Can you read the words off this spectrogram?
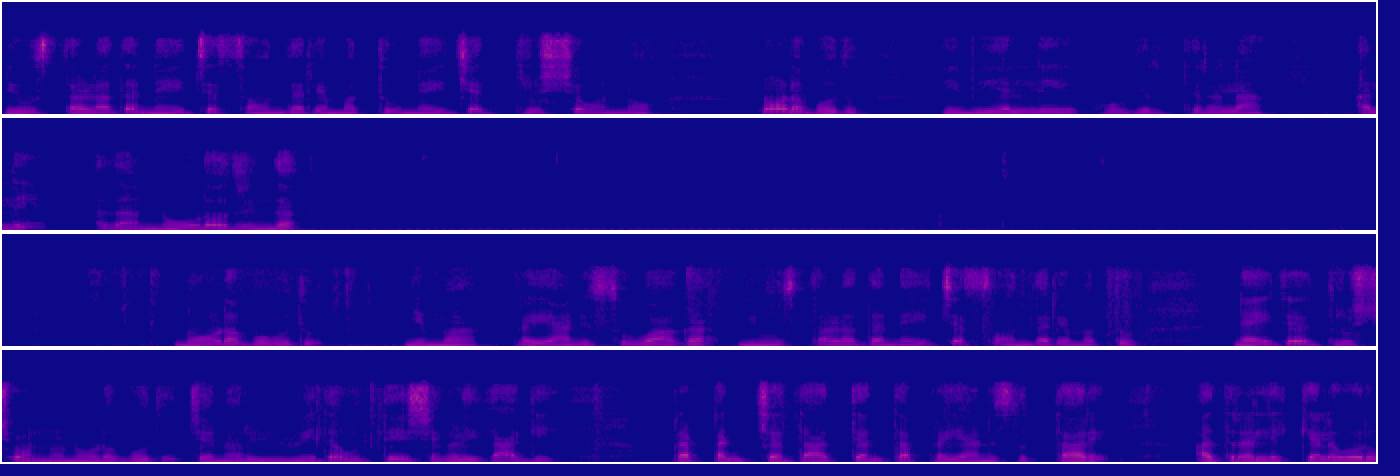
ನೀವು ಸ್ಥಳದ ನೈಜ ಸೌಂದರ್ಯ ಮತ್ತು ನೈಜ ದೃಶ್ಯವನ್ನು ನೋಡಬಹುದು. ನೀವು ಎಲ್ಲಿ ಹೋಗಿರ್ತೀರಲ್ಲ, ಅಲ್ಲಿ ಅದನ್ನು ನೋಡೋದ್ರಿಂದ ನೋಡಬಹುದು. ನಿಮ್ಮ ಪ್ರಯಾಣಿಸುವಾಗ ನೀವು ಸ್ಥಳದ ನೈಜ ಸೌಂದರ್ಯ ಮತ್ತು ನೈಜ ದೃಶ್ಯವನ್ನು ನೋಡಬಹುದು. ಜನರು ವಿವಿಧ ಉದ್ದೇಶಗಳಿಗಾಗಿ ಪ್ರಪಂಚದಾದ್ಯಂತ ಪ್ರಯಾಣಿಸುತ್ತಾರೆ. ಅದರಲ್ಲಿ ಕೆಲವರು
